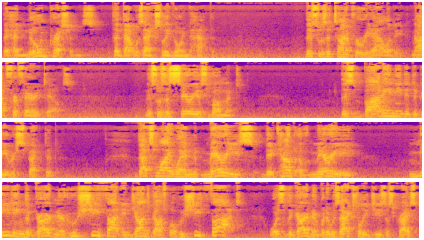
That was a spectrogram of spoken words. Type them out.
they had no impressions that that was actually going to happen. This was a time for reality, not for fairy tales. This was a serious moment this body needed to be respected. That's why when Mary's, the account of Mary meeting the gardener, who she thought in John's gospel, who she thought was the gardener, but it was actually Jesus Christ.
